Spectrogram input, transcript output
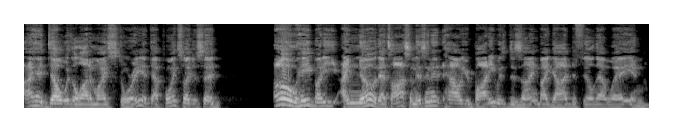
I had dealt with a lot of my story at that point. So I just said, Oh, hey buddy, I know that's awesome, isn't it? How your body was designed by God to feel that way. And mm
